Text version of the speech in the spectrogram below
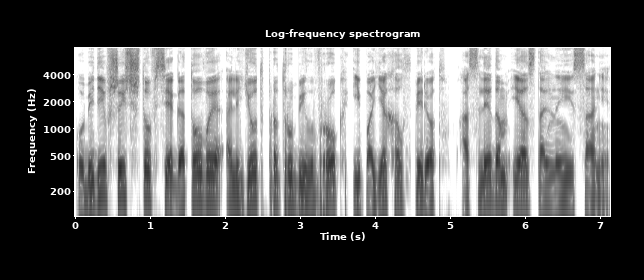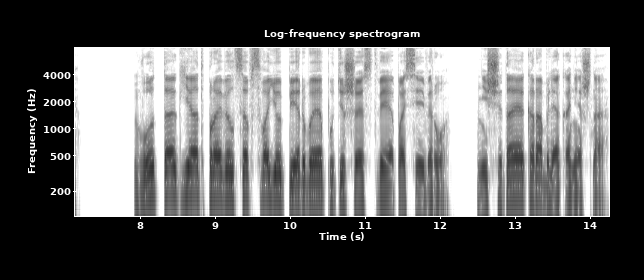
Убедившись, что все готовы, Льот протрубил в рог и поехал вперед, а следом и остальные сани. Вот так я отправился в свое первое путешествие по северу, не считая корабля, конечно.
